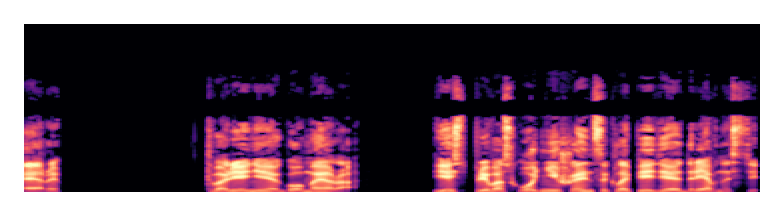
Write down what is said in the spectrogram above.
эры. Творение Гомера есть превосходнейшая энциклопедия древности.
